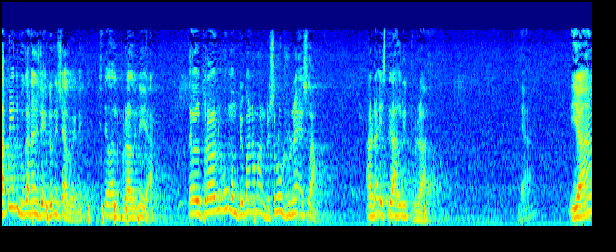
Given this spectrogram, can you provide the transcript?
Tapi ini bukan hanya di Indonesia loh ini. Istilah liberal ini ya. Liberal ini umum di mana-mana di seluruh dunia Islam. Ada istilah liberal. Ya. Yang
